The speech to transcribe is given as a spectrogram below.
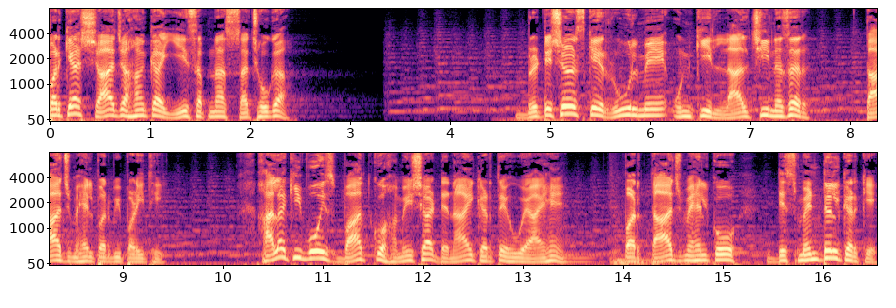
पर क्या शाहजहां का यह सपना सच होगा? ब्रिटिशर्स के रूल में उनकी लालची नज़र ताजमहल पर भी पड़ी थी। हालाँकि वो इस बात को हमेशा डिनाई करते हुए आए हैं, पर ताजमहल को डिसमेंटल करके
